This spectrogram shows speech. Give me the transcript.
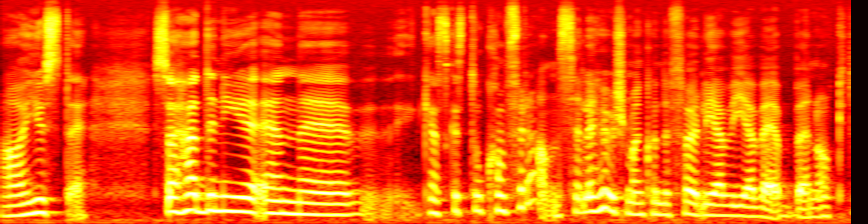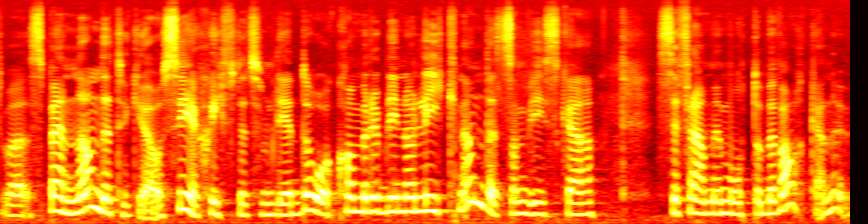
Ja, just det. Så hade ni ju en eh, ganska stor konferens, eller hur, som man kunde följa via webben och det var spännande tycker jag att se skiftet som blev då. Kommer det bli något liknande som vi ska se fram emot och bevaka nu?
